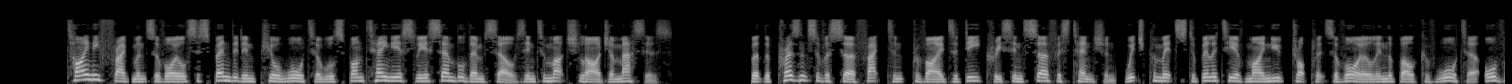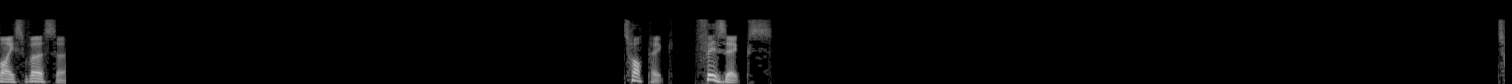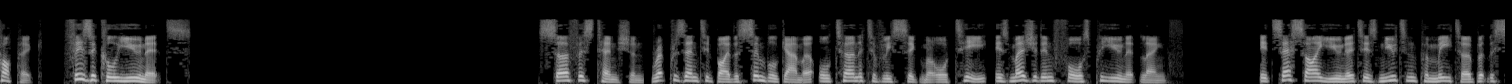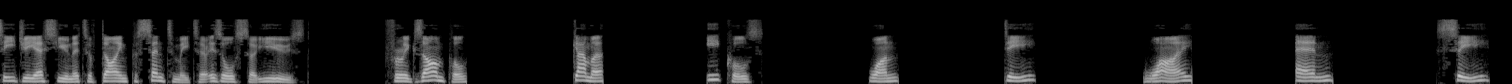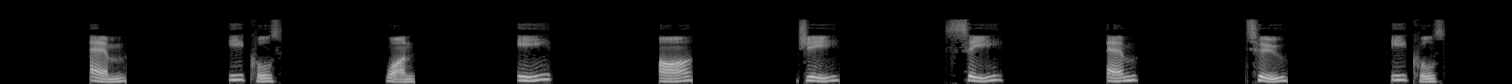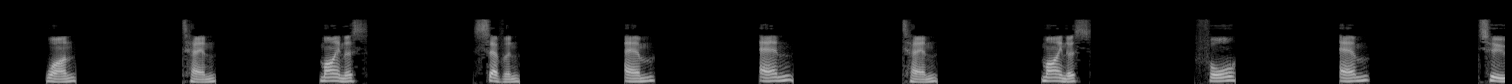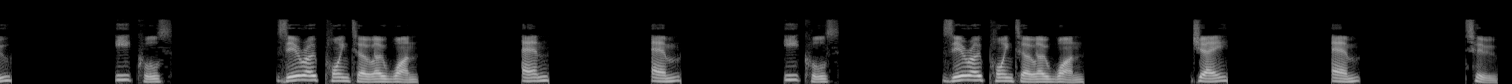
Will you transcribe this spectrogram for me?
Tiny fragments of oil suspended in pure water will spontaneously assemble themselves into much larger masses. But the presence of a surfactant provides a decrease in surface tension, which permits stability of minute droplets of oil in the bulk of water or vice versa. Topic: Physics Topic: Physical units. Surface tension, represented by the symbol gamma alternatively sigma or T, is measured in force per unit length. Its SI unit is Newton per meter but the CGS unit of dyne per centimeter is also used. For example, gamma equals 1 d y n c m equals 1 E R G C M two equals one ten minus seven M N ten minus four M two equals zero point oh oh one n m equals 0.001 j m 2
